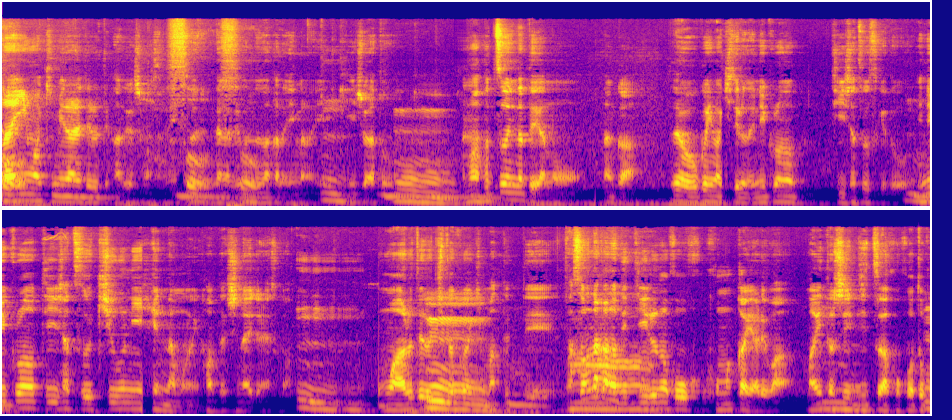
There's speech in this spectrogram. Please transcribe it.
ラインは決められてるって感じがしますね。そう。なんか自分の中の今の印象だと、うん。まあ普通にだってあのなんか例えば僕今着てるのユニクロの T シャツですけど、うん。ユニクロの T シャツ急に変なものに変わったりしないじゃないですか。うんうんもうある程度企画が決まってて、まあ、その中のディティールのこう細かいあれは毎年実はこことこ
